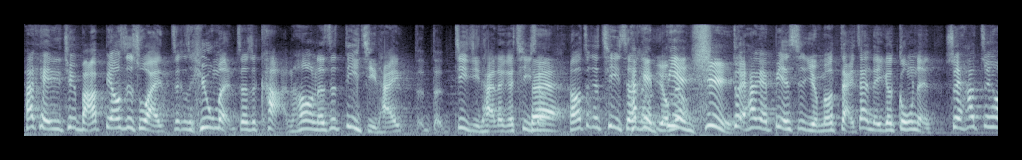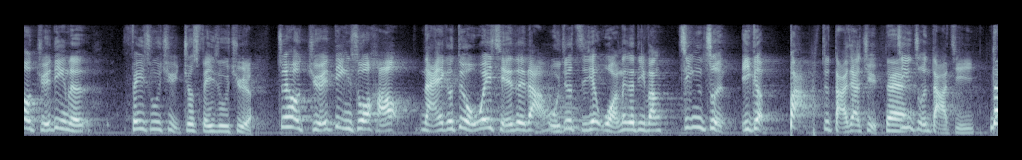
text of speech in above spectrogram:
它可以去把它标示出来，这个是 human，这是 car，然后呢是第几台的第几台的一个汽车，然后这个汽车它可以辨识，对，它可以辨识有没有载弹的一个功能，所以它最后决定了。飞出去就是飞出去了，最后决定说好哪一个对我威胁最大，我就直接往那个地方精准一个吧就打下去，精准打击。那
